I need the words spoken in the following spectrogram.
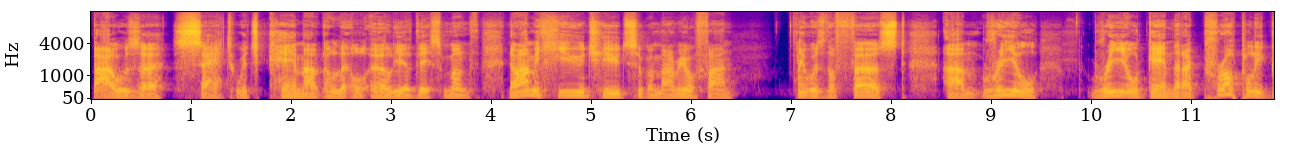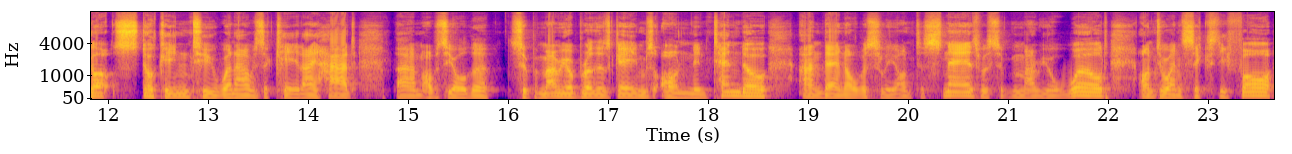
Bowser set, which came out a little earlier this month. Now, I'm a huge, huge Super Mario fan. It was the first um, real real game that I properly got stuck into when I was a kid. I had um, obviously all the Super Mario Brothers games on Nintendo, and then obviously onto SNES with Super Mario World, onto N64,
